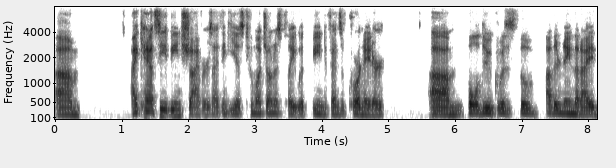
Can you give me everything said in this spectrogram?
Um, I can't see it being Shivers. I think he has too much on his plate with being defensive coordinator. Um, Bolduc was the other name that I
